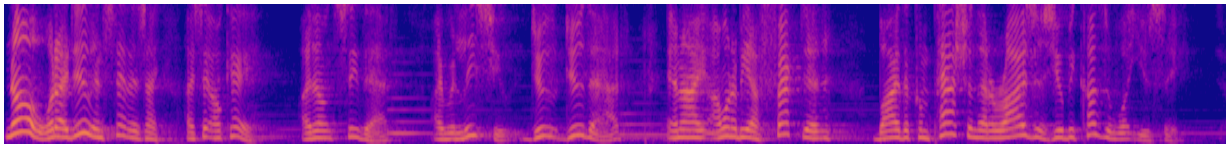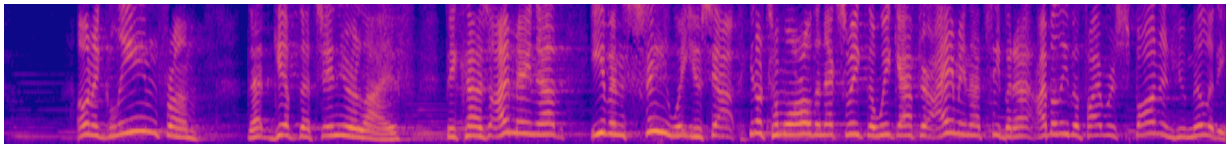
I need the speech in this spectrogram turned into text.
No, what I do instead is I, I say, okay, I don't see that. I release you. Do, do that. And I, I want to be affected by the compassion that arises you because of what you see. I want to glean from that gift that's in your life because I may not even see what you see. You know, tomorrow, the next week, the week after, I may not see, but I, I believe if I respond in humility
